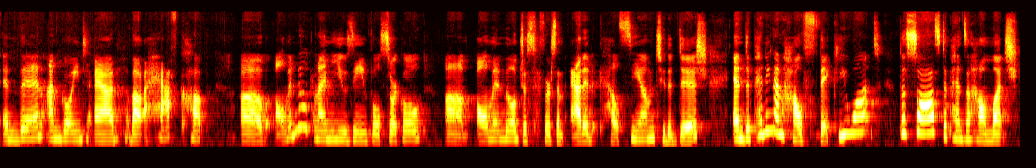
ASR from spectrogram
And then I'm going to add about a half cup of almond milk and I'm using full circle um, almond milk just for some added calcium to the dish. And depending on how thick you want the sauce, depends on how much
